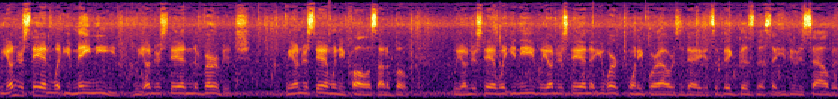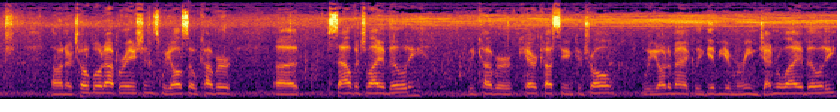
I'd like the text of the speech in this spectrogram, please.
we understand what you may need. We understand the verbiage. We understand when you call us on a boat. We understand what you need. We understand that you work 24 hours a day. It's a big business that you do to salvage. On our towboat operations, we also cover uh, salvage liability. We cover care, custody, and control. We automatically give you marine general liability.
